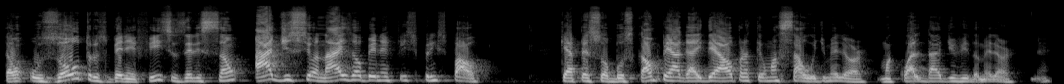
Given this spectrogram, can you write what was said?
Então, os outros benefícios, eles são adicionais ao benefício principal, que é a pessoa buscar um pH ideal para ter uma saúde melhor, uma qualidade de vida melhor. Né?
